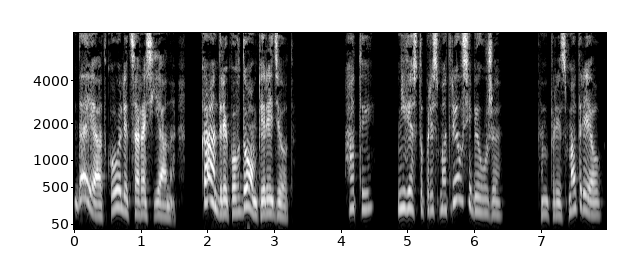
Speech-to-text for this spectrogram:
да и отколется Расьяна. К Андрику в дом перейдет. А ты? Невесту присмотрел себе уже? Присмотрел,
